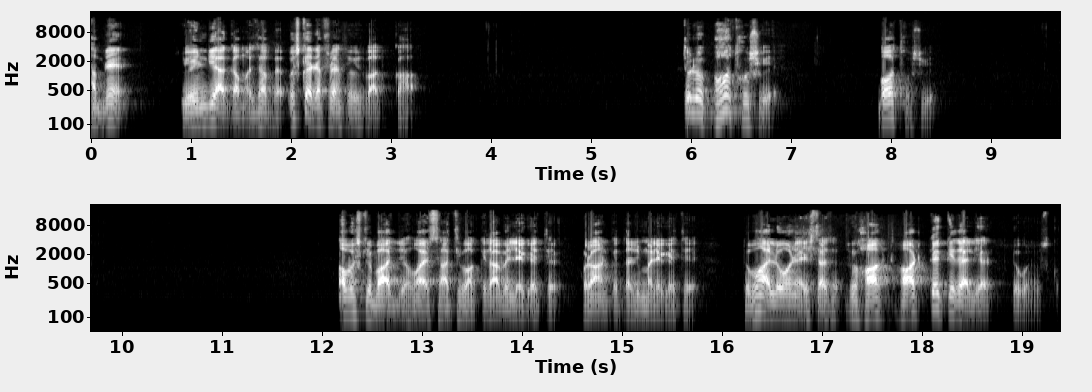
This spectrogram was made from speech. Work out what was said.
ہم نے جو انڈیا کا مذہب ہے اس کے ریفرنس میں اس بات کو کہا تو لوگ بہت خوش ہوئے بہت خوش ہوئے اب اس کے بعد جو ہمارے ساتھی وہاں کتابیں لے گئے تھے، قرآن کا ترجمہ لے گئے تھے تو وہاں لوگوں نے اس طرح سے ہارٹ ہارٹ کیک کی طرح لیا لوگوں نے اس کو۔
